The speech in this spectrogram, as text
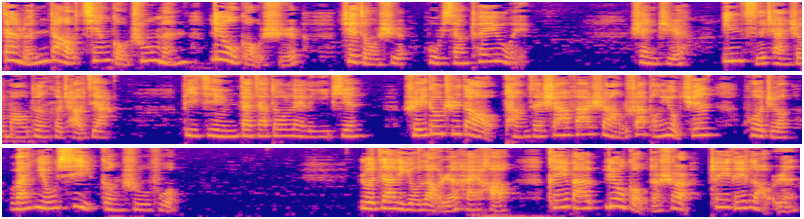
但轮到牵狗出门遛狗时，却总是互相推诿。甚至因此产生矛盾和吵架。毕竟大家都累了一天，谁都知道躺在沙发上刷朋友圈或者玩游戏更舒服。若家里有老人还好，可以把遛狗的事儿推给老人，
